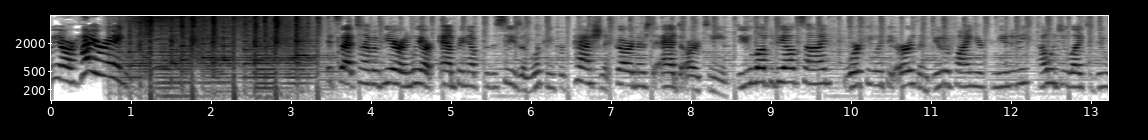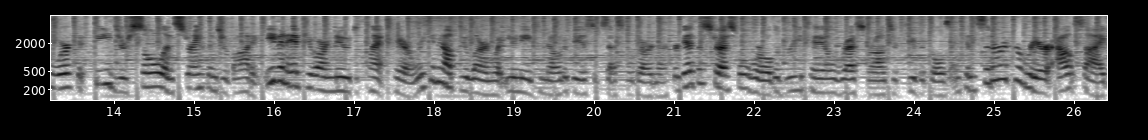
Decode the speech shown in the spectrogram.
We are hiring! It's that time of year and we are amping up for the season, looking for passionate gardeners to add to our team. Do you love to be outside, working with the earth and beautifying your community? How would you like to do work that feeds your soul and strengthens your body? Even if you are new to plant care, we can help you learn what you need to know to be a successful gardener. Forget the stressful world of retail, restaurants, or cubicles and consider a career outside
